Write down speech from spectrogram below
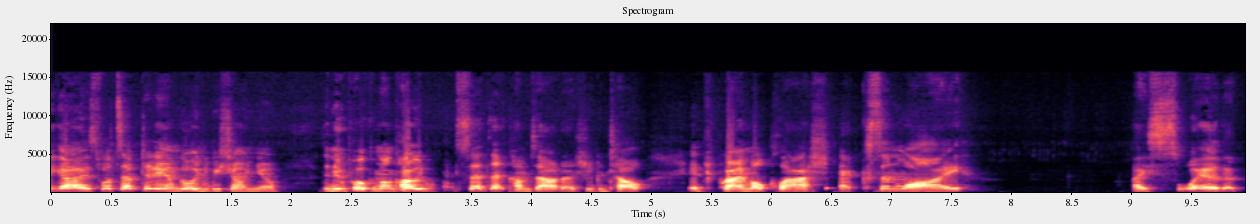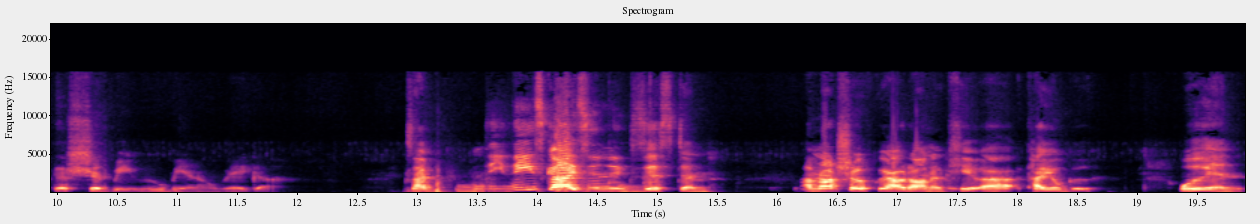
Hey guys, what's up? Today I'm going to be showing you the new Pokemon card set that comes out. As you can tell, it's Primal Clash X and Y. I swear that this should be Ruby and Omega. Because I'm these guys didn't exist and I'm not sure if Groudon or uh, Kyogre were in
